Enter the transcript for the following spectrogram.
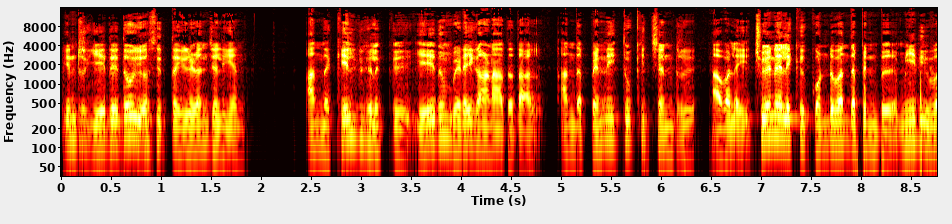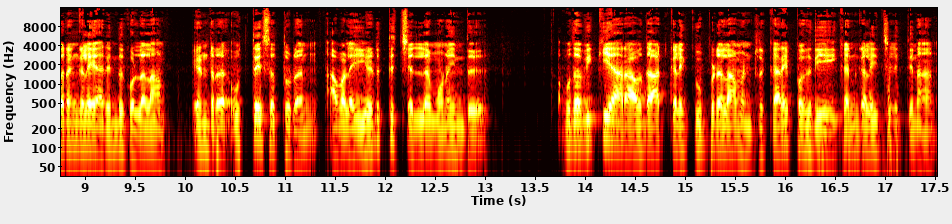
என்று ஏதேதோ யோசித்த இளஞ்செழியன் அந்த கேள்விகளுக்கு ஏதும் விடை காணாததால் அந்த பெண்ணை தூக்கிச் சென்று அவளை சுயநிலைக்கு கொண்டு வந்த பின்பு மீதி விவரங்களை அறிந்து கொள்ளலாம் என்ற உத்தேசத்துடன் அவளை எடுத்துச் செல்ல முனைந்து உதவிக்கு யாராவது ஆட்களை கூப்பிடலாம் என்று கரைப்பகுதியை கண்களை செலுத்தினான்.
